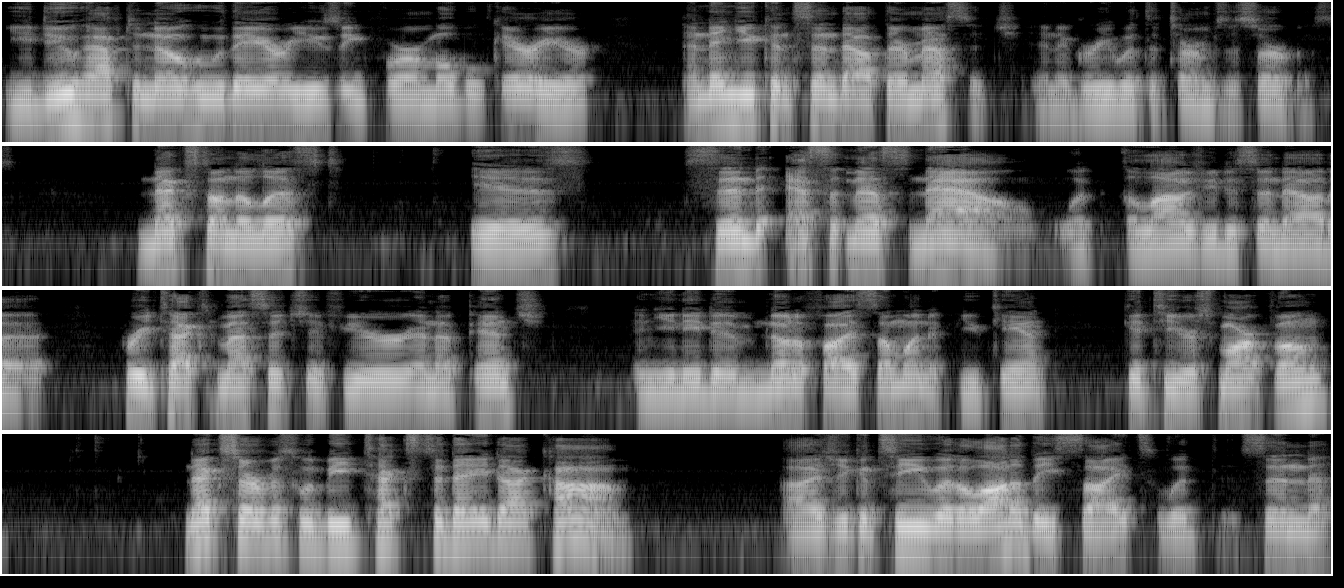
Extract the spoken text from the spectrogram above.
You do have to know who they are using for a mobile carrier, and then you can send out their message and agree with the terms of service. Next on the list is send SMS now, what allows you to send out a free text message if you're in a pinch and you need to notify someone if you can't get to your smartphone. Next service would be texttoday.com. Uh, as you can see with a lot of these sites, with send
